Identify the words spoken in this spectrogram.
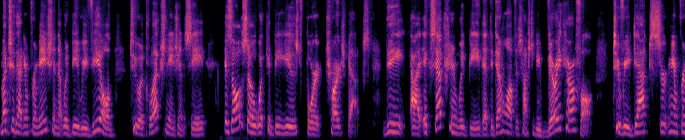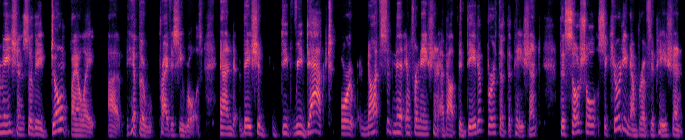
much of that information that would be revealed to a collection agency is also what could be used for chargebacks. The uh, exception would be that the dental office has to be very careful to redact certain information so they don't violate uh, HIPAA privacy rules, and they should de- redact or not submit information about the date of birth of the patient, the social security number of the patient,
